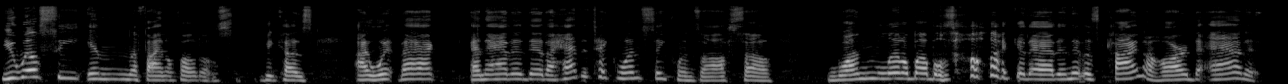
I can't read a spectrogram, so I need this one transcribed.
you will see in the final photos because I went back and added it. I had to take one sequence off. So one little bubble's all I could add. And it was kind of hard to add it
